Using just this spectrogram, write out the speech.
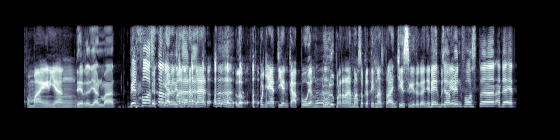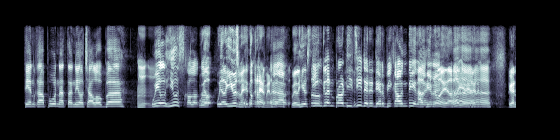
pemain yang Daryl Yanmat. Ben Foster ada di sana lo punya Etienne Capu yang dulu pernah masuk ke timnas Prancis gitu kan. Jadi sebenarnya Benjamin Foster, ada Etienne Capu, Nathaniel Chaloba, Will Hughes kalau Will. Will Hughes man itu keren man. Will Hughes tuh England prodigy dari Derby County itu albino akhirnya. ya. Heeh, iya, kan. heeh. Kan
